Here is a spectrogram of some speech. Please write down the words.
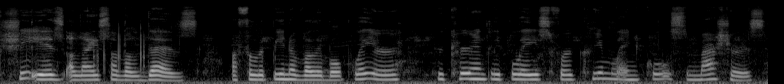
She is Alyssa Valdez, a Filipino volleyball player who currently plays for Creamline and Cool Smashers.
